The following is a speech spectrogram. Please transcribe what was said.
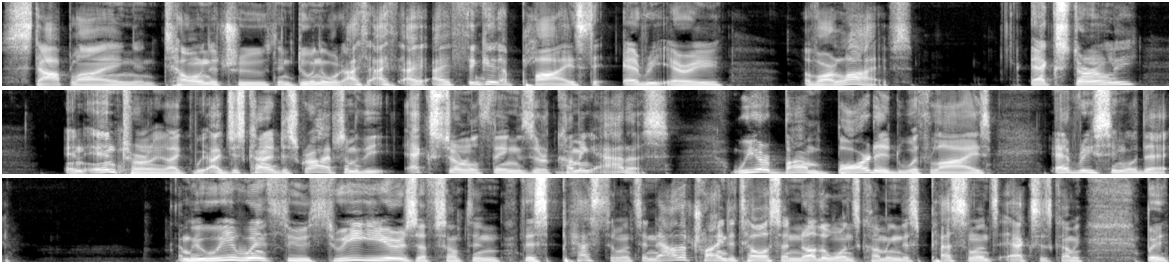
stop lying and telling the truth and doing the work, I, I, I think it applies to every area of our lives, externally and internally. Like we, I just kind of described some of the external things that are coming at us. We are bombarded with lies every single day. I mean, we went through three years of something, this pestilence, and now they're trying to tell us another one's coming. This pestilence X is coming. But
